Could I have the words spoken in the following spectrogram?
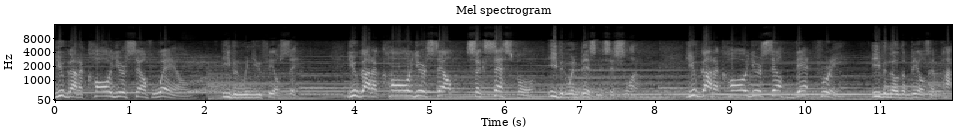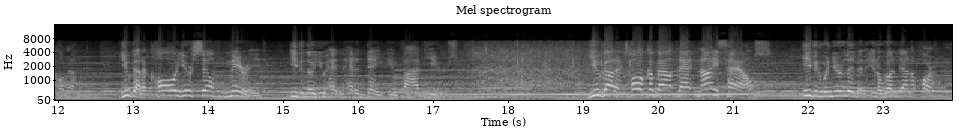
You've got to call yourself well even when you feel sick. You've got to call yourself successful even when business is slow. You've got to call yourself debt free even though the bills have piled up. You've got to call yourself married even though you hadn't had a date in five years. You've got to talk about that nice house even when you're living in a rundown apartment.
